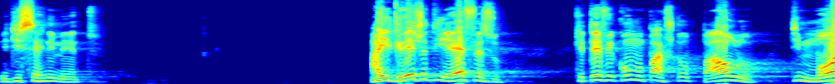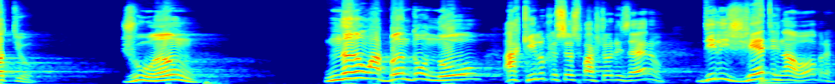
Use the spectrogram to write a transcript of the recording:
e discernimento. A igreja de Éfeso, que teve como pastor Paulo, Timóteo, João, não abandonou aquilo que os seus pastores eram, diligentes na obra.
